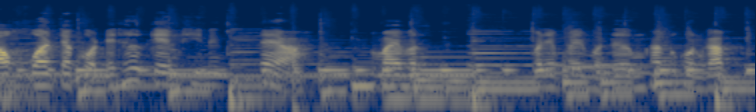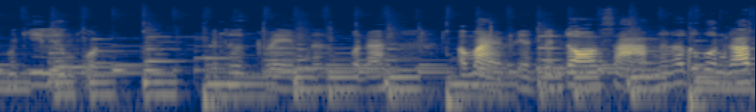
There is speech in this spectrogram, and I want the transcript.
เราควรจะกด Enter เกมทีนึงใช่เหรอทำไมมันมันยังเป็นเหมือนเดิมครับทุกคนครับ เมื่อกี้ลืมกด Enter เกมนะทุกคนนะ เอาใหม่เปลี่ยนเป็นดอสามนะครับทุกคนครับ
